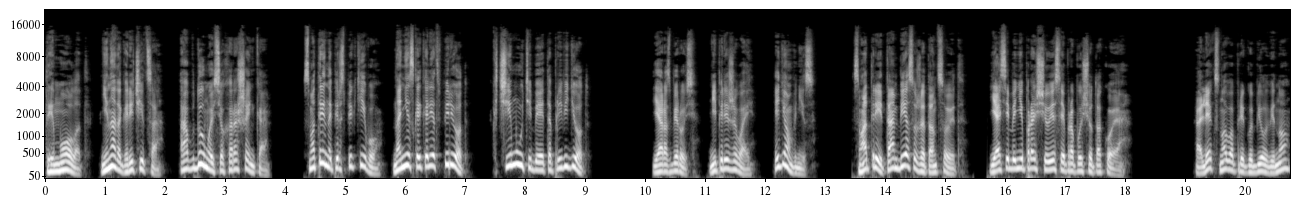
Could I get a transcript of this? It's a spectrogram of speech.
Ты молод, не надо горячиться. Обдумай все хорошенько. Смотри на перспективу, на несколько лет вперед. К чему тебя это приведет? Я разберусь, не переживай. Идем вниз. Смотри, там бес уже танцует. Я себе не прощу, если пропущу такое. Олег снова пригубил вино,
